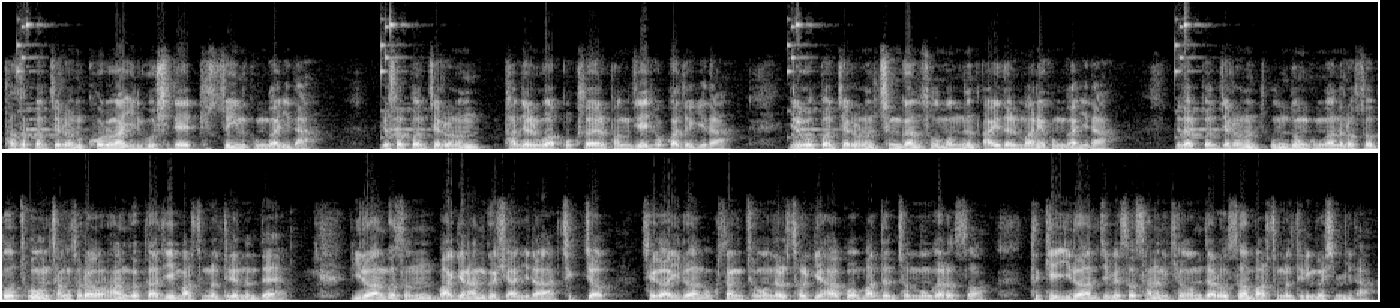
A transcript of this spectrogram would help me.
다섯 번째로는 코로나19 시대에 필수인 공간이다. 여섯 번째로는 단열과 복사열 방지에 효과적이다. 일곱 번째로는 층간소음 없는 아이들만의 공간이다. 여덟 번째로는 운동 공간으로서도 좋은 장소라고 하는 것까지 말씀을 드렸는데 이러한 것은 막연한 것이 아니라 직접 제가 이러한 옥상 정원을 설계하고 만든 전문가로서 특히 이러한 집에서 사는 경험자로서 말씀을 드린 것입니다.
